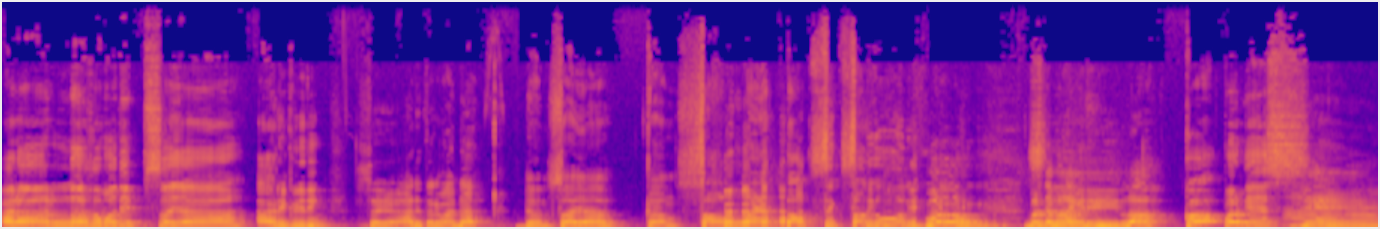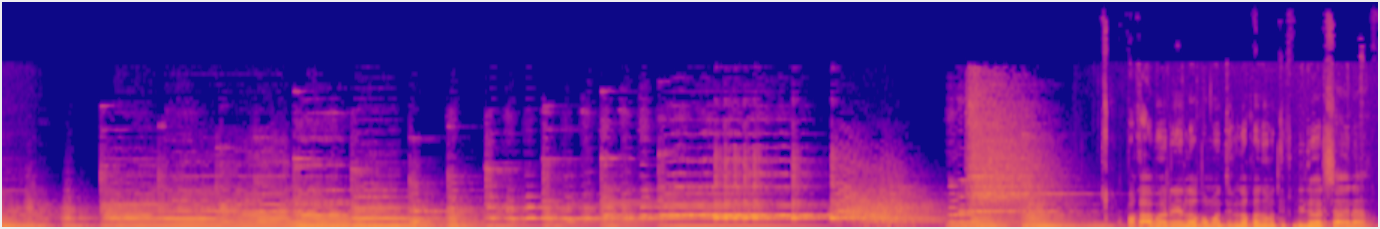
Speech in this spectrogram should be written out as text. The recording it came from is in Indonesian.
Halo Lokomotif, saya Ari Kriting. Saya Ari Tarwanda. Dan saya Kang Soleh Toxic Solihun. Woo! Bertemu lagi di Loh Kok Podcast. Yeay. Apa kabar nih lokomotif-lokomotif di luar sana?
